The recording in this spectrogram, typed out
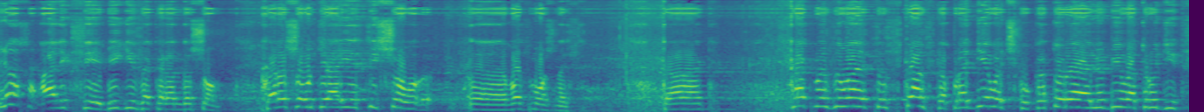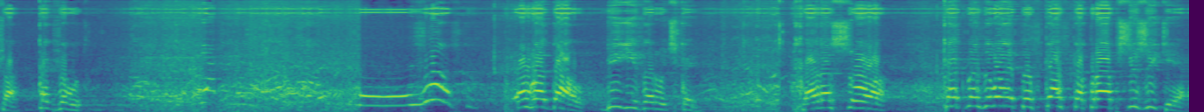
Леша. Алексей, беги за карандашом. Хорошо, у тебя есть еще э, возможность. Так. Как называется сказка про девочку, которая любила трудиться? Как зовут? Золушка. Угадал. Беги за ручкой. Хорошо. Как называется сказка про общежитие?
